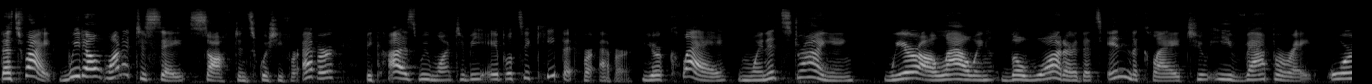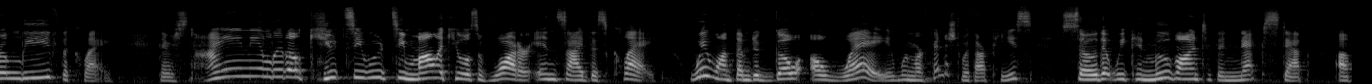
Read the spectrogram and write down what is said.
That's right, we don't want it to stay soft and squishy forever because we want to be able to keep it forever. Your clay, when it's drying, we're allowing the water that's in the clay to evaporate or leave the clay. There's tiny little cutesy wootsy molecules of water inside this clay. We want them to go away when we're finished with our piece so that we can move on to the next step of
